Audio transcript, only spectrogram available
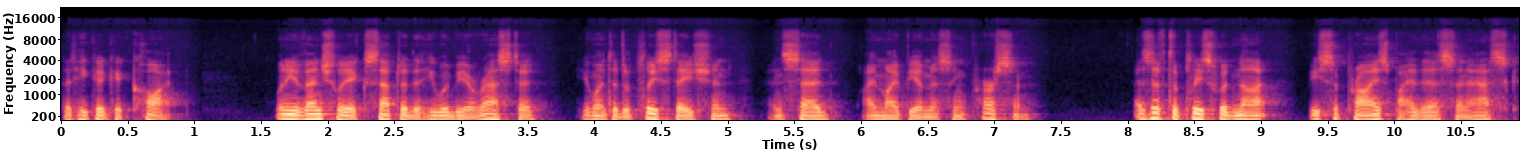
that he could get caught. When he eventually accepted that he would be arrested, he went to the police station and said, I might be a missing person. As if the police would not be surprised by this and ask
